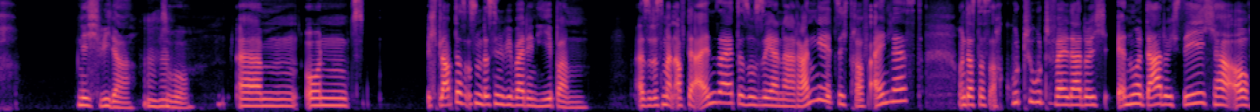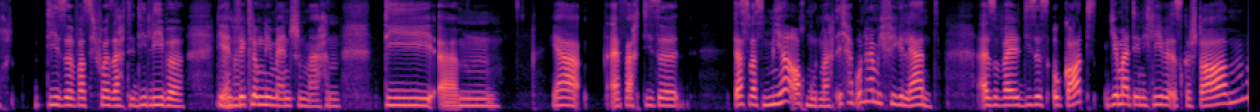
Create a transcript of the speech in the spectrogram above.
nicht wieder. Mhm. So. Ähm, und ich glaube, das ist ein bisschen wie bei den Hebammen. Also, dass man auf der einen Seite so sehr nah rangeht, sich drauf einlässt und dass das auch gut tut, weil dadurch, nur dadurch sehe ich ja auch diese, was ich vorher sagte, die Liebe, die mhm. Entwicklung, die Menschen machen, die, ähm, ja, einfach diese, das, was mir auch Mut macht. Ich habe unheimlich viel gelernt. Also, weil dieses, oh Gott, jemand, den ich liebe, ist gestorben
